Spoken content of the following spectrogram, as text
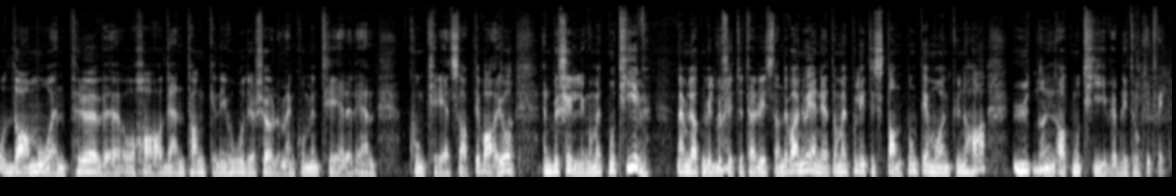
Og da må en prøve å ha den tanken i hodet sjøl om en kommenterer en konkret sak. Det var jo en beskyldning om et motiv, nemlig at en vil beskytte terroristene. Det var en uenighet om et politisk standpunkt, det må en kunne ha, uten at motivet blir trukket i tvil.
